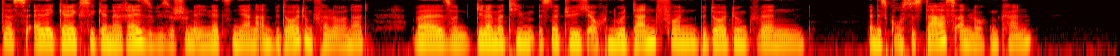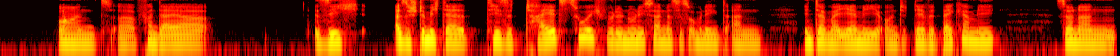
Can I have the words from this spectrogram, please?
dass LA Galaxy generell sowieso schon in den letzten Jahren an Bedeutung verloren hat, weil so ein Glamour-Team ist natürlich auch nur dann von Bedeutung, wenn, wenn es große Stars anlocken kann. Und äh, von daher sehe ich, also stimme ich der These teils zu. Ich würde nur nicht sagen, dass es unbedingt an Inter Miami und David Beckham liegt, sondern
